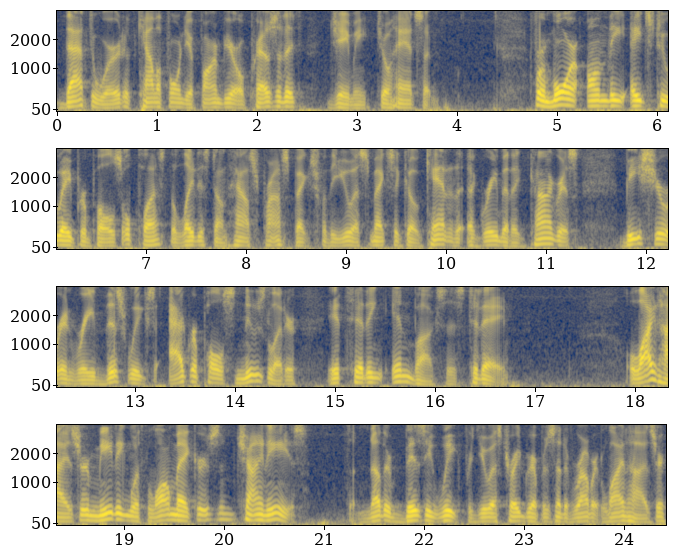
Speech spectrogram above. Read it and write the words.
That the word of California Farm Bureau President Jamie Johansson. For more on the H2A proposal, plus the latest on House prospects for the U.S. Mexico Canada agreement in Congress, be sure and read this week's AgriPulse newsletter. It's hitting inboxes today. Lighthizer meeting with lawmakers and Chinese. It's another busy week for U.S. Trade Representative Robert Lighthizer,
